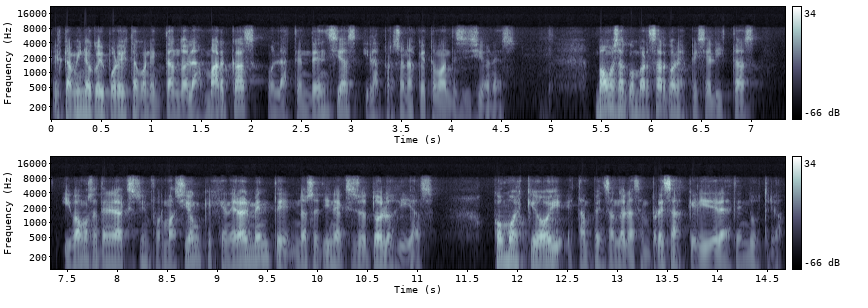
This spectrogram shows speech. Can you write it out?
el camino que hoy por hoy está conectando a las marcas con las tendencias y las personas que toman decisiones. Vamos a conversar con especialistas y vamos a tener acceso a información que generalmente no se tiene acceso todos los días cómo es que hoy están pensando las empresas que lideran esta industria.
